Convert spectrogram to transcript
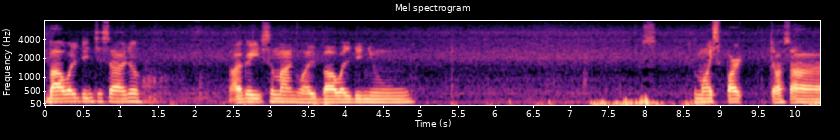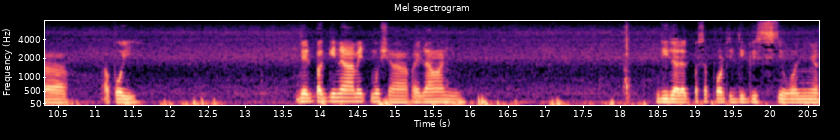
Bawal din siya sa ano. Nakalagay sa manual, bawal din yung sa mga spark tsaka sa apoy. Then pag ginamit mo siya, kailangan hindi lalagpas sa 40 degrees yung ano niya.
